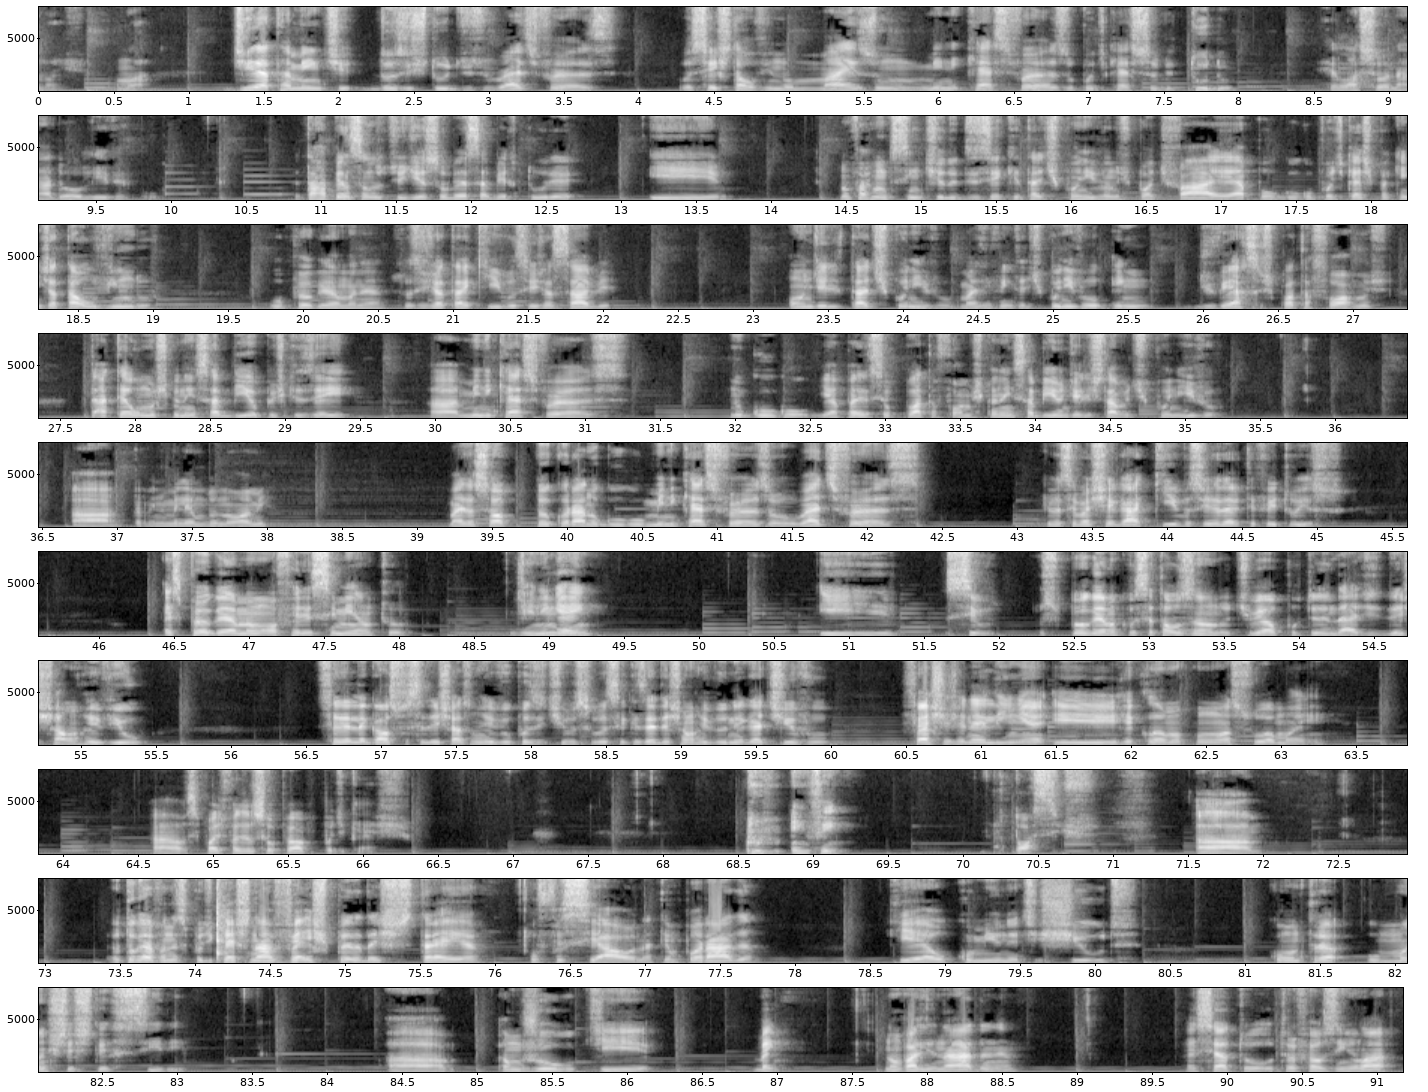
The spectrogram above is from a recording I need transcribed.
Nós. Vamos lá. Diretamente dos estúdios Red for Us, você está ouvindo mais um Minicast for Us, o podcast sobre tudo relacionado ao Liverpool. Eu tava pensando outro dia sobre essa abertura e não faz muito sentido dizer que está disponível no Spotify, Apple, Google Podcast para quem já está ouvindo o programa, né? Se você já está aqui, você já sabe onde ele está disponível. Mas enfim, está disponível em diversas plataformas, até umas que eu nem sabia. Eu pesquisei uh, Minicast for Us no Google e apareceu plataformas que eu nem sabia onde ele estava disponível. Ah, também não me lembro do nome. Mas é só procurar no Google Minicast for Us ou Reds for Us que você vai chegar aqui você já deve ter feito isso. Esse programa é um oferecimento de ninguém. E se o programa que você está usando tiver a oportunidade de deixar um review, seria legal se você deixasse um review positivo. Se você quiser deixar um review negativo, fecha a janelinha e reclama com a sua mãe. Ah, você pode fazer o seu próprio podcast. Enfim, tosses. Ah, eu tô gravando esse podcast na véspera da estreia oficial na temporada, que é o Community Shield contra o Manchester City. Uh, é um jogo que, bem, não vale nada, né? Exceto o troféuzinho lá.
